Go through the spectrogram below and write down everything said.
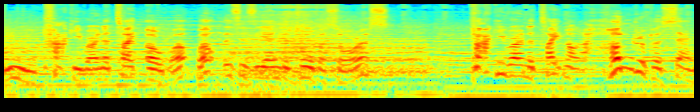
Ooh, Pachyrhinotitan. Oh, well, well, this is the end of Torvosaurus. Pachyrhinotitan on 100%.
